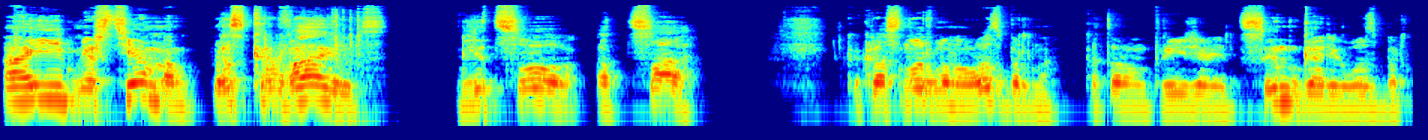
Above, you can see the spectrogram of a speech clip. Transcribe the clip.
А и между тем нам раскрывают лицо отца как раз Нормана Осборна, к которому приезжает сын Гарри Осборн.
